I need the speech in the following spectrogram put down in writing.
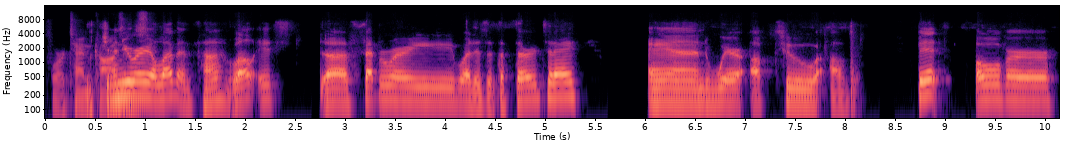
for 10 causes. January 11th huh? Well it's uh, february what is it the third today? And we're up to a bit over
